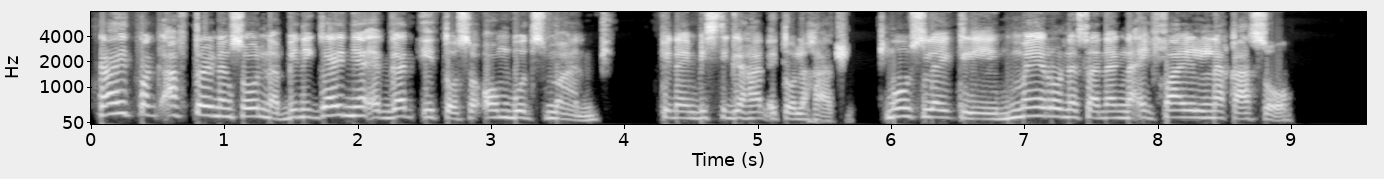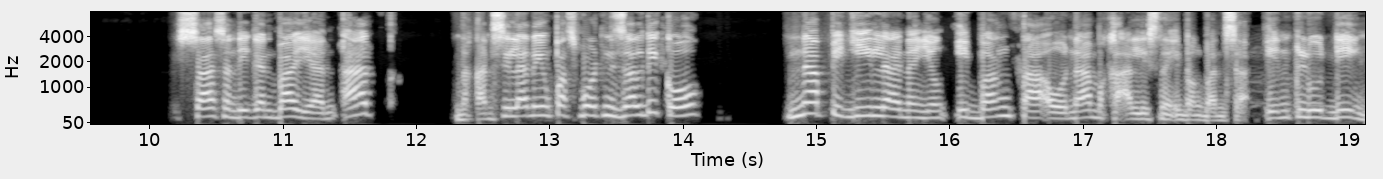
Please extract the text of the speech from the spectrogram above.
kahit pag after ng SONA, binigay niya agad ito sa ombudsman, kinaimbestigahan ito lahat. Most likely, mayroon na sanang na-file na kaso sa Sandigan Bayan at nakansila na yung passport ni Zaldico, napigilan na yung ibang tao na makaalis ng ibang bansa, including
